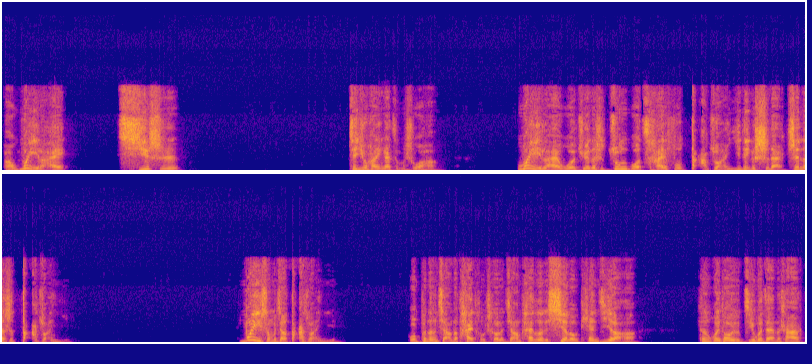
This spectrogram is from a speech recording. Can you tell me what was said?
啊，未来其实这句话应该怎么说哈？未来我觉得是中国财富大转移的一个时代，真的是大转移。为什么叫大转移？我不能讲的太透彻了，讲太多就泄露天机了哈。等回头有机会在那啥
